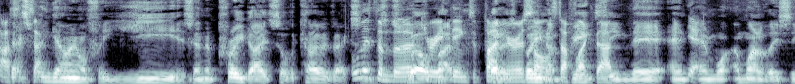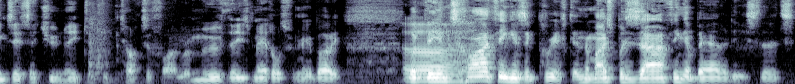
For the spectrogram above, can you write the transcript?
Oh, that's been going on for years and it predates all the COVID vaccines. Well, there's the well, mercury but- things, it's thimerosal and stuff like that. Thing there, and Yeah. and, one, and one of these things is that you need to detoxify, remove these metals from your body. Look, the entire thing is a grift, and the most bizarre thing about it is that it's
